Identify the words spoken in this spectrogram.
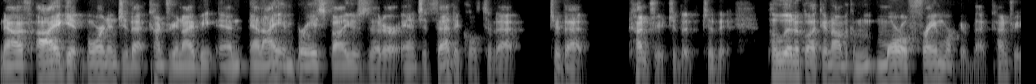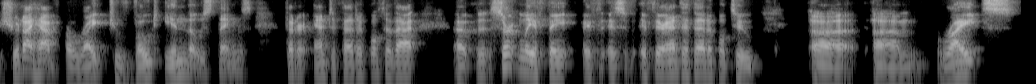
Now, if I get born into that country and I be and and I embrace values that are antithetical to that to that country to the to the political, economic, and moral framework of that country. Should I have a right to vote in those things that are antithetical to that? Uh, certainly, if they if if they're antithetical to uh, um, rights,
